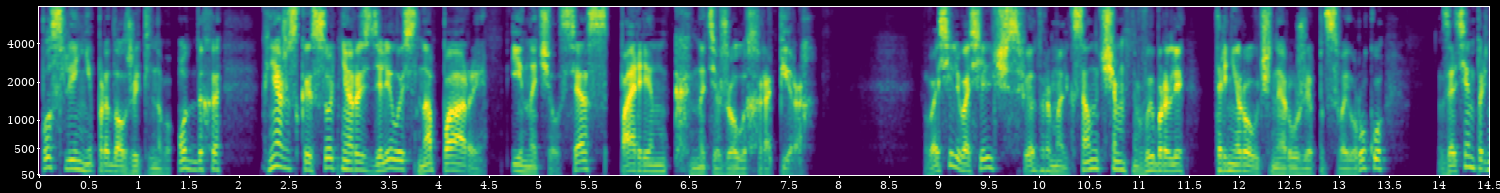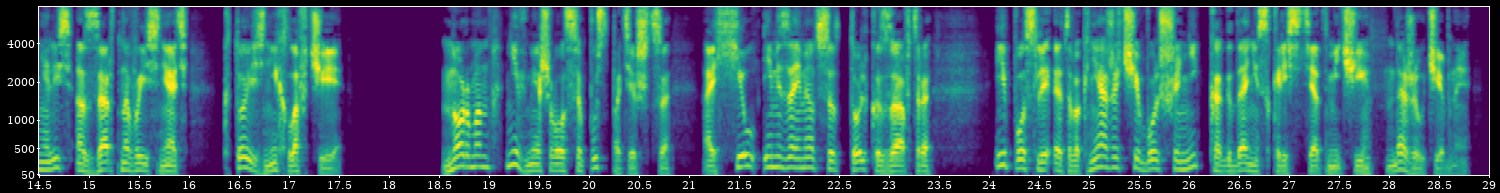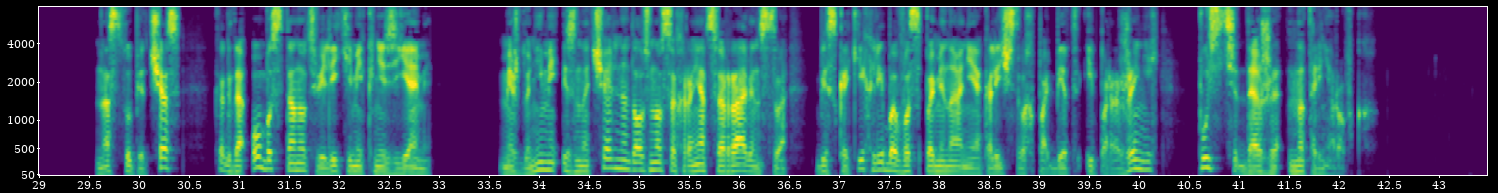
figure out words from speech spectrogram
После непродолжительного отдыха княжеская сотня разделилась на пары, и начался спарринг на тяжелых рапирах. Василий Васильевич с Федором Александровичем выбрали тренировочное оружие под свою руку — Затем принялись азартно выяснять, кто из них ловчее. Норман не вмешивался, пусть потешится, а Хилл ими займется только завтра, и после этого княжичи больше никогда не скрестят мечи, даже учебные. Наступит час, когда оба станут великими князьями. Между ними изначально должно сохраняться равенство, без каких-либо воспоминаний о количествах побед и поражений, пусть даже на тренировках.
